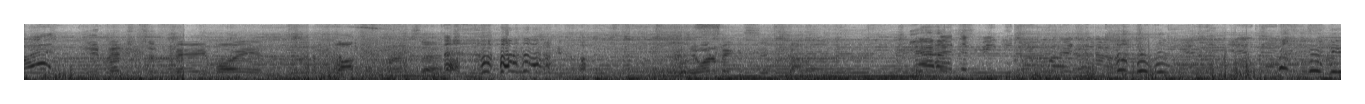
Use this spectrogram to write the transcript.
What? The Adventures of Fairy Boy and Lobster Princess. Wait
